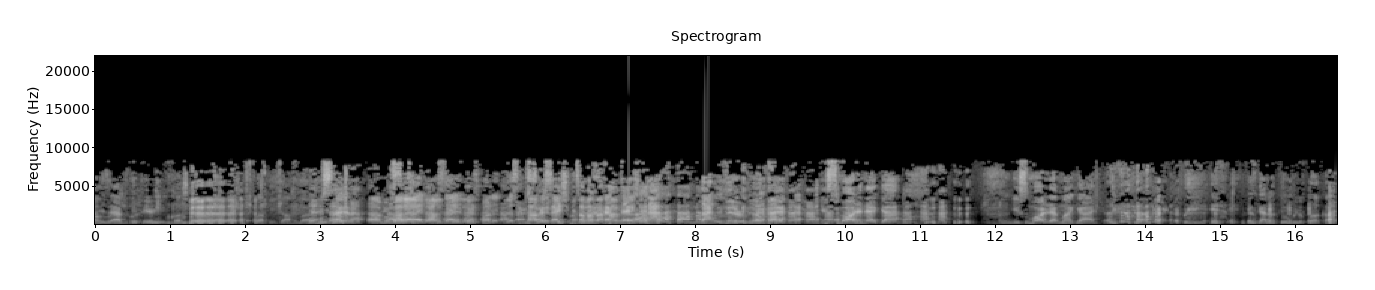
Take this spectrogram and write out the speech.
not his oh, advocate. Period. Fuck you talking about. You said it. I'm, saying, I'm saying it based on the, just conversation. We're talking about that conversation, not not literally. Okay, you smart in that guy. You smart in that, my guy. Just gotta threw me the fuck off.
